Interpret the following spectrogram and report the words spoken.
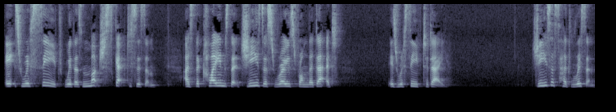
it's received with as much skepticism as the claims that Jesus rose from the dead is received today. Jesus had risen.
